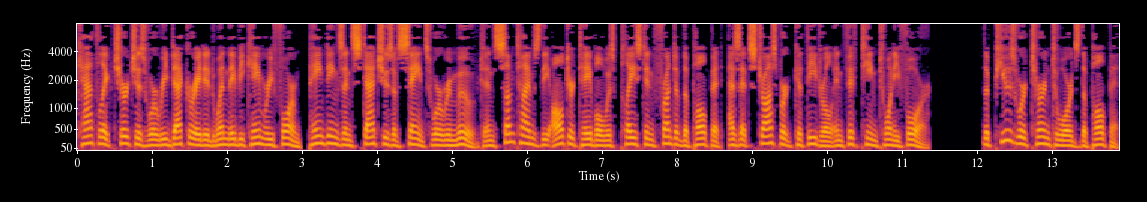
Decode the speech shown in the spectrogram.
Catholic churches were redecorated when they became Reformed, paintings and statues of saints were removed and sometimes the altar table was placed in front of the pulpit, as at Strasbourg Cathedral in 1524. The pews were turned towards the pulpit.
